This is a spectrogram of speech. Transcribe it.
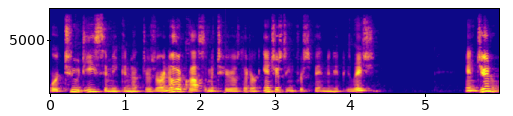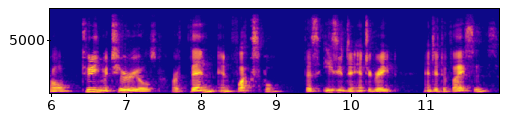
or 2D semiconductors are another class of materials that are interesting for spin manipulation. In general, 2D materials are thin and flexible, thus easy to integrate into devices.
